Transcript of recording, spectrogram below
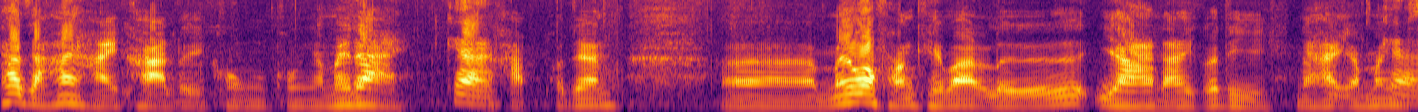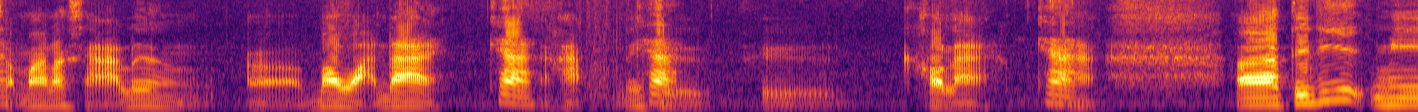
ถ้าจะให้หายขาดเลยคงคงยังไม่ได้ค่ะนะครับเพราะฉะนั้นเอ่อไม่ว่าฝังเข็มหรือยาใดก็ดีนะฮะยังไม่ค่ะ สามารถรักษาเรื่องเอ่อเบาหวานได้ค่ะ นะครับนี่ค่ะคือคือข้อแรกค่ะนะฮะเอ่อทีนี้มี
